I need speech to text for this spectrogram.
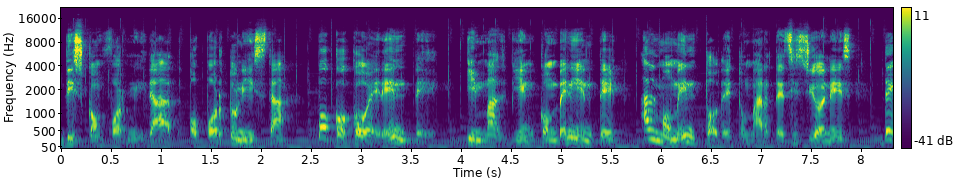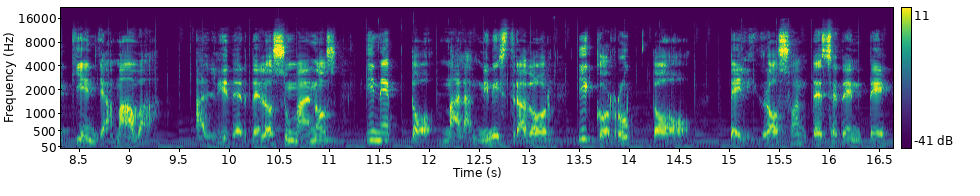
disconformidad oportunista, poco coherente y más bien conveniente al momento de tomar decisiones de quien llamaba al líder de los humanos inepto, mal administrador y corrupto. Peligroso antecedente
